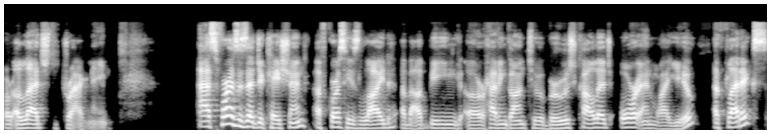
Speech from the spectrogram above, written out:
or alleged drag name. As far as his education, of course, he's lied about being or having gone to Baruch College or NYU. Athletics,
